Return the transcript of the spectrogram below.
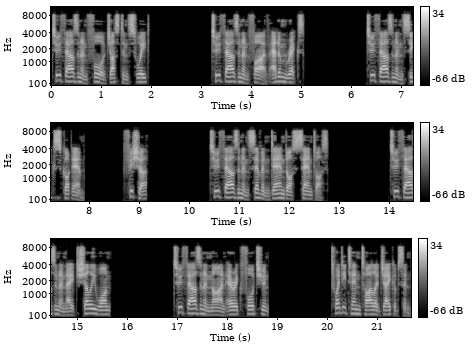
2004 Justin Sweet. 2005 Adam Rex. 2006 Scott M. Fisher. 2007 Dan Dos Santos. 2008 Shelley Wan. 2009 Eric Fortune. 2010 Tyler Jacobson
